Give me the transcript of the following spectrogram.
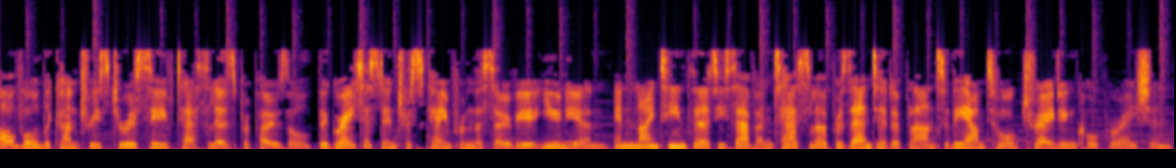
Of all the countries to receive Tesla's proposal, the greatest interest came from the Soviet Union. In 1937 Tesla presented a plan to the Amtorg Trading Corporation.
